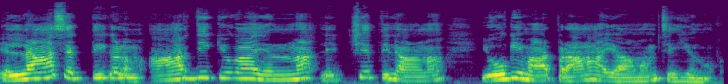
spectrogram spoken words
എല്ലാ ശക്തികളും ആർജിക്കുക എന്ന ലക്ഷ്യത്തിലാണ് യോഗിമാർ പ്രാണായാമം ചെയ്യുന്നത്.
